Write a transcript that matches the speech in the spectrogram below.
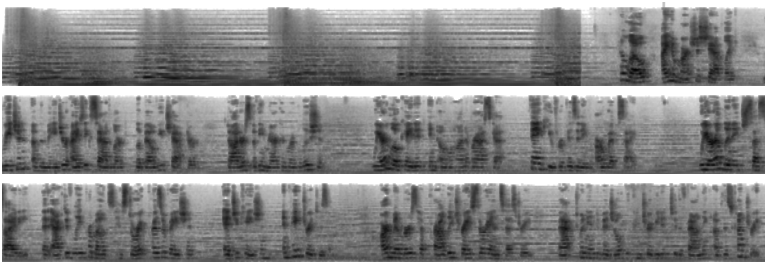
Hello, I am Marcia Shavlik, Regent of the Major Isaac Sadler La Belle Vue Chapter, Daughters of the American Revolution. We are located in Omaha, Nebraska. Thank you for visiting our website. We are a lineage society that actively promotes historic preservation, education, and patriotism. Our members have proudly traced their ancestry back to an individual who contributed to the founding of this country.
